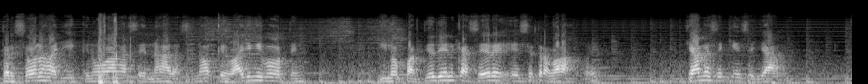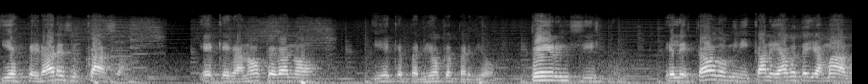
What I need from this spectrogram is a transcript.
personas allí que no van a hacer nada, sino que vayan y voten y los partidos tienen que hacer ese trabajo. ¿eh? Llámese quien se llame y esperar en su casa el que ganó, que ganó y el que perdió, que perdió. Pero insisto, el Estado Dominicano, y hago este llamado,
